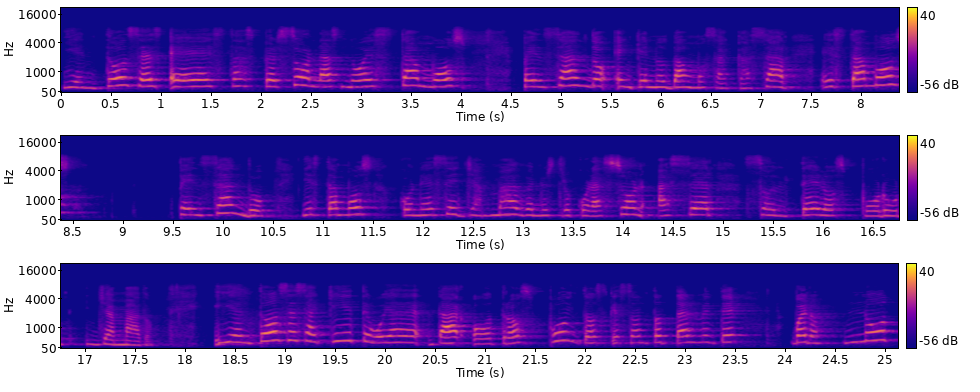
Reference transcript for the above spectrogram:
Y entonces estas personas no estamos pensando en que nos vamos a casar. Estamos pensando y estamos con ese llamado en nuestro corazón a ser solteros por un llamado. Y entonces aquí te voy a dar otros puntos que son totalmente, bueno, no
